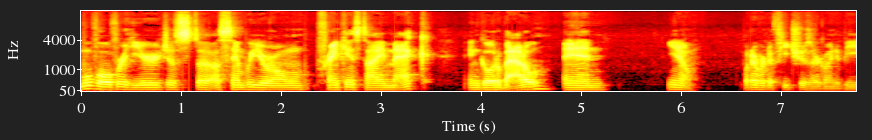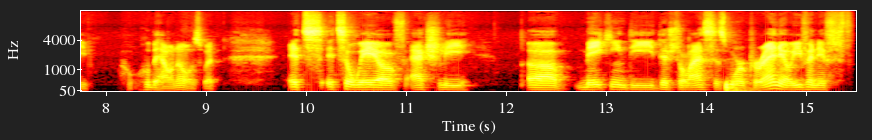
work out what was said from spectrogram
move over here, just uh, assemble your own Frankenstein mech and go to battle. And you know whatever the features are going to be, who the hell knows? But it's it's a way of actually uh, making the digital assets more perennial, even if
